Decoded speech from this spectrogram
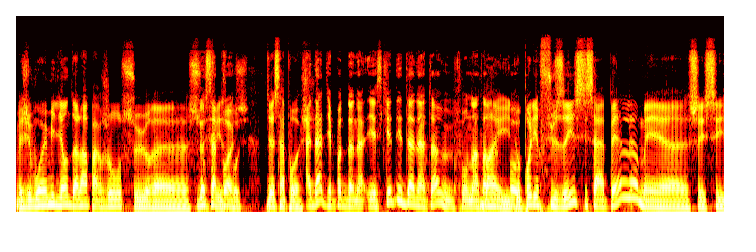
Mais j'ai vu un million de dollars par jour sur, euh, sur De sa Facebook. poche. De sa poche. À date, il n'y a pas de donateurs. Est-ce qu'il y a des donateurs? Ben, il pas. doit pas les refuser si ça appelle, là, mais euh, c'est c'est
